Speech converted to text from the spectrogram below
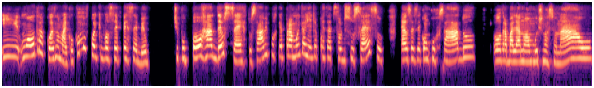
E uma outra coisa, Michael, como foi que você percebeu, tipo, porra, deu certo, sabe? Porque para muita gente a percepção de sucesso é você ser concursado ou trabalhar numa multinacional.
